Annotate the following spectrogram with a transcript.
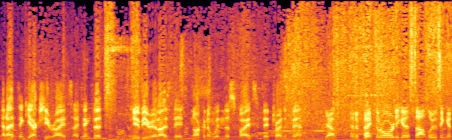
and I think you're actually right. I think that NewBee realized they're not going to win this fight if they try to defend. Yeah, and in fact they're already going to start losing it.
